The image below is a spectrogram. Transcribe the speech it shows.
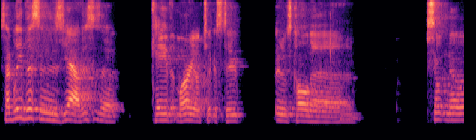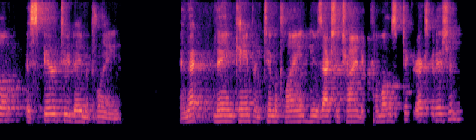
So I believe this is, yeah, this is a cave that Mario took us to. It was called uh, Sótano Espiritu de McLean. And that name came from Tim McLean. He was actually trying to come on this particular expedition.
